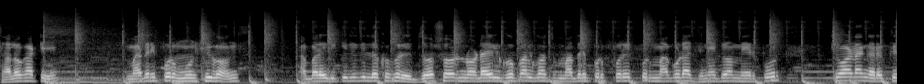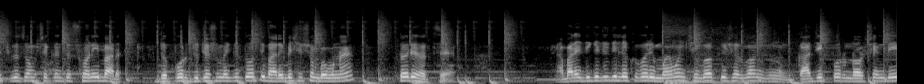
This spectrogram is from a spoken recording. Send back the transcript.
ঝালকাঠি, মাদারীপুর, মুন্সীগঞ্জ। আবার এদিকে যদি লক্ষ্য করি, যশোর, নড়াইল, গোপালগঞ্জ, মাদারীপুর, ফরিদপুর মাগুড়া ঝিনাইদহ, মেহেরপুর চুয়াডাঙ্গার কিছু কিছু অংশে কিন্তু শনিবার দুপুর দুটোর সময় কিন্তু অতি ভারী বেশি সম্ভাবনা তৈরি হচ্ছে। আবার এদিকে যদি লক্ষ্য করি, ময়মনসিংহ, কিশোরগঞ্জ, গাজীপুর, নরসিংদী,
